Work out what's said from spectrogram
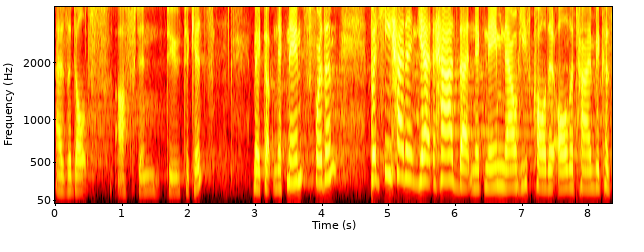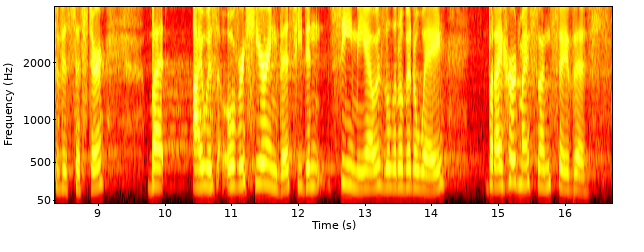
As adults often do to kids, make up nicknames for them. But he hadn't yet had that nickname. Now he's called it all the time because of his sister. But I was overhearing this. He didn't see me, I was a little bit away. But I heard my son say this.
